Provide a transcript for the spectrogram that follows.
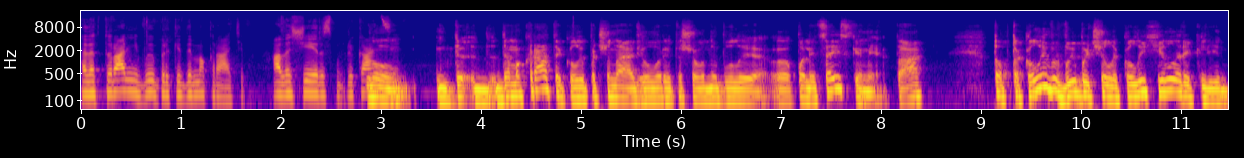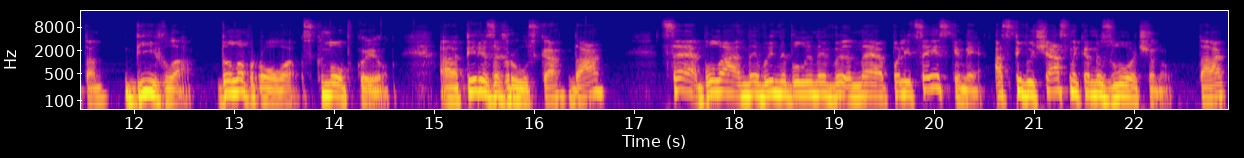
електоральні вибрики демократів, але ще й республіканці. Ну демократи, коли починають говорити, що вони були е, поліцейськими, так тобто, коли ви вибачили, коли Хіларі Клінтон бігла до Лаврова з кнопкою е, перезагрузка, да. Це була не ви не були не, не поліцейськими, а співучасниками злочину. Так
